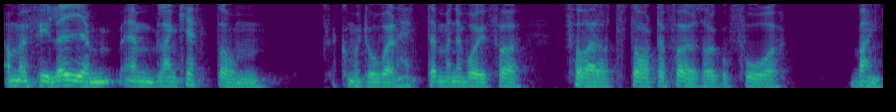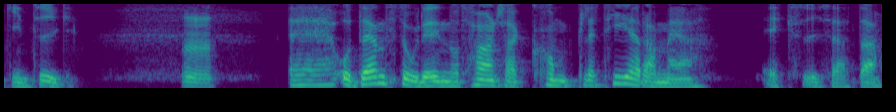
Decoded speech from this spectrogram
ja, men fylla i en, en blankett om jag kommer inte ihåg vad den hette, men det var ju för, för att starta företag och få bankintyg. Mm. Eh, och den stod det i något hörn så här, komplettera med X, Y, Z,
